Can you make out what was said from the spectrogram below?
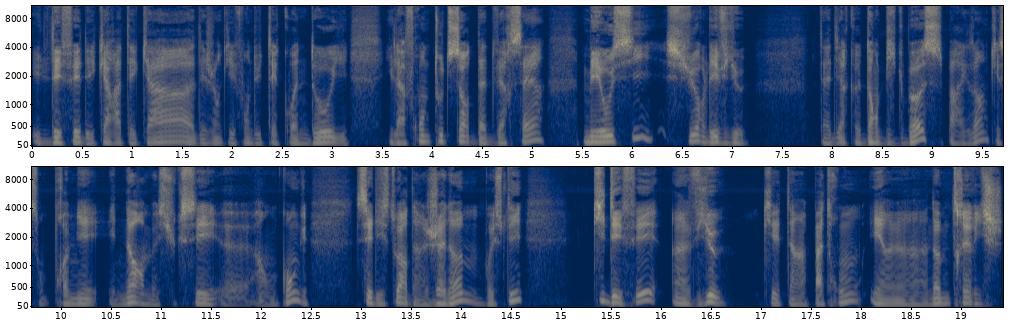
il défait des karatékas, des gens qui font du taekwondo, il, il affronte toutes sortes d'adversaires, mais aussi sur les vieux. C'est-à-dire que dans Big Boss, par exemple, qui est son premier énorme succès euh, à Hong Kong, c'est l'histoire d'un jeune homme, Bruce Lee, qui défait un vieux, qui est un patron et un, homme très riche.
